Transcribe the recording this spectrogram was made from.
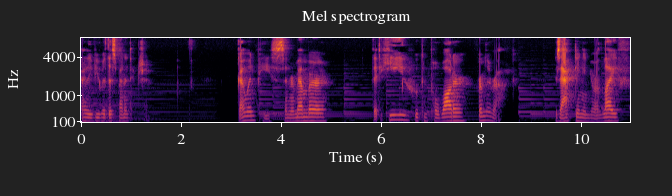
I leave you with this benediction. Go in peace and remember that he who can pull water from the rock is acting in your life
